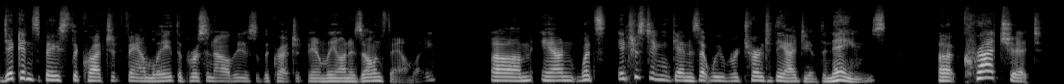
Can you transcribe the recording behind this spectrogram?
Dickens based the Cratchit family, the personalities of the Cratchit family, on his own family. Um, and what's interesting again is that we return to the idea of the names. Uh, Cratchit,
